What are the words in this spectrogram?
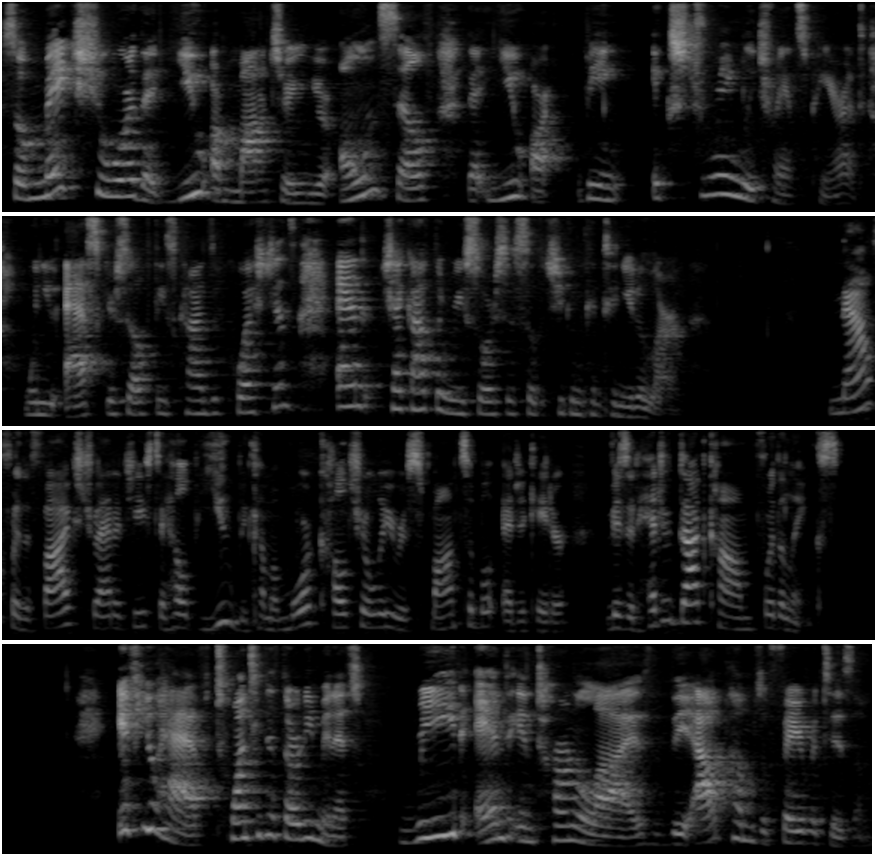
So make sure that you are monitoring your own self, that you are being extremely transparent when you ask yourself these kinds of questions, and check out the resources so that you can continue to learn. Now, for the five strategies to help you become a more culturally responsible educator, visit hedreich.com for the links. If you have 20 to 30 minutes, read and internalize the outcomes of favoritism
